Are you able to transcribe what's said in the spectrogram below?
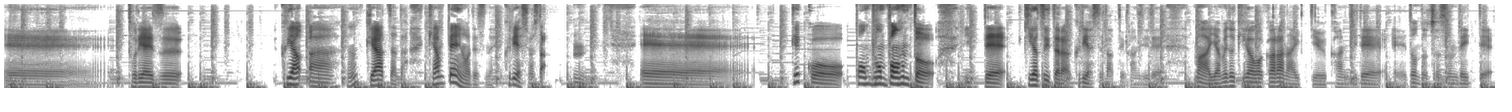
えー、とりあえず、クヤ、あ、ん？クヤーってなんだ。キャンペーンをですね、クリアしました。うん。えー、結構、ポンポンポンと言って、気がついたらクリアしてたっていう感じで、まあ、やめ時がわからないっていう感じで、えーどんどん進んでいって、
